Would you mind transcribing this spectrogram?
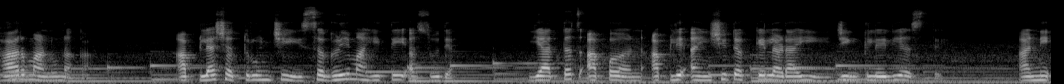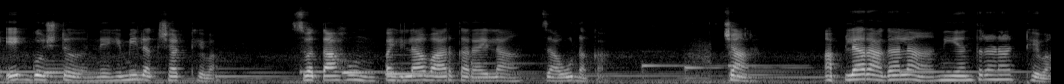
हार मानू नका. आपल्या शत्रूंची सगळी माहिती असू द्या. यातच आपण आपली ऐंशी टक्के लढाई जिंकलेली असते. आणि एक गोष्ट नेहमी लक्षात ठेवा. स्वतःहून पहिला वार करायला जाऊ नका. चार. आपल्या रागाला नियंत्रणात ठेवा.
